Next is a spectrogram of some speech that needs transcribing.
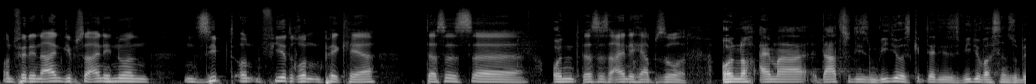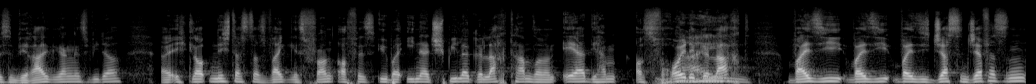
und für den einen gibst du eigentlich nur einen, einen Siebt- und einen Viertrunden-Pick her. Das ist, äh, Und das ist eigentlich absurd. Und noch einmal da zu diesem Video. Es gibt ja dieses Video, was dann so ein bisschen viral gegangen ist wieder. Äh, Ich glaube nicht, dass das Vikings Front Office über ihn als Spieler gelacht haben, sondern eher, die haben aus Freude Nein. gelacht, weil sie, weil sie, weil sie Justin Jefferson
